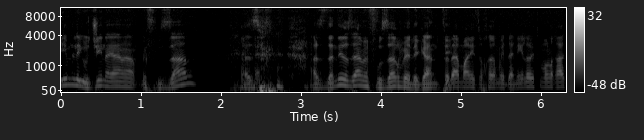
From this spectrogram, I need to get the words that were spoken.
אם ליוג'ין היה מפוזר, אז, אז דנילו זה היה מפוזר ואלגנטי. אתה יודע מה אני זוכר מדנילו אתמול רק?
